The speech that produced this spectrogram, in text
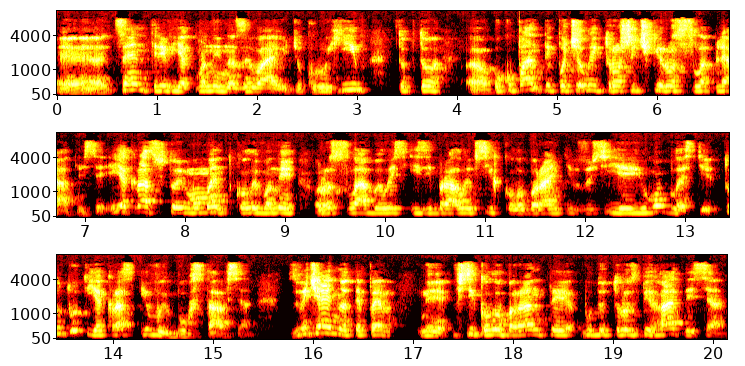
е, центрів, як вони називають, округів. Тобто е, окупанти почали трошечки розслаблятися. І якраз в той момент, коли вони розслабились і зібрали всіх колаборантів з усієї області, то тут якраз і вибух стався. Звичайно, тепер е, всі колаборанти будуть розбігатися.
